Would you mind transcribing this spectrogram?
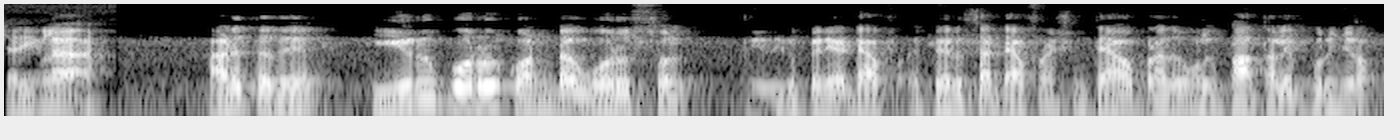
சரிங்களா? அடுத்தது இரு பொருள் கொண்ட ஒரு சொல். இதுக்கு பெரிய டெஃப் பெருசாக டெஃபினேஷன் தேவைப்படாது உங்களுக்கு பார்த்தாலே புரிஞ்சிடும்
